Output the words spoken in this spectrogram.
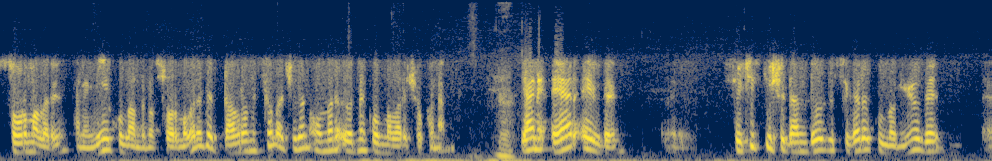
sormaları, hani niye kullandığını sormaları ve davranışsal açıdan onlara örnek olmaları çok önemli. Evet. Yani eğer evde 8 kişiden 4'ü sigara kullanıyor ve e,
